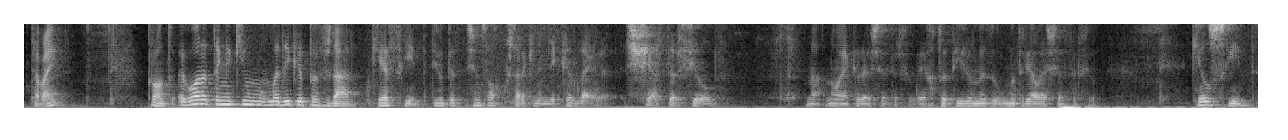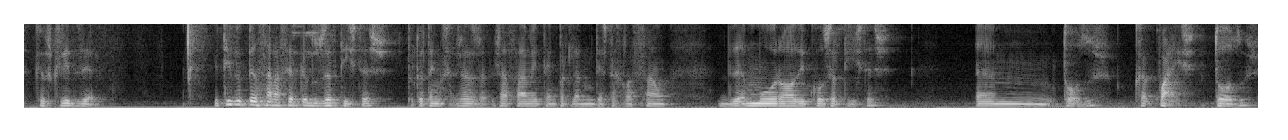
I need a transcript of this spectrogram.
Está bem? Pronto, agora tenho aqui uma, uma, dica para vos dar, que é a seguinte. Tive a pensar, deixa-me só recostar aqui na minha cadeira Chesterfield. Não, não é a cadeira Chesterfield, é rotativa, mas o material é Chesterfield. Que é o seguinte, que eu vos queria dizer. Eu estive a pensar acerca dos artistas, porque eu tenho, já, já sabem, tenho partilhado muito esta relação de amor-ódio com os artistas. Um, todos. Quais? Todos.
